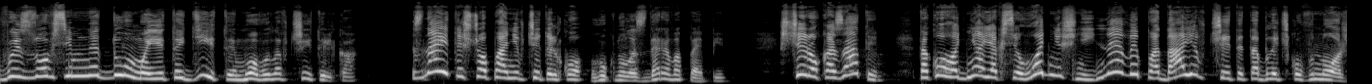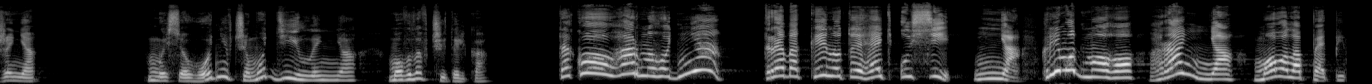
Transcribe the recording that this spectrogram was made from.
Ви зовсім не думаєте, діти, мовила вчителька. Знаєте що, пані вчителько? гукнула з дерева пепі. Щиро казати, такого дня, як сьогоднішній, не випадає вчити табличку множення. Ми сьогодні вчимо ділення, мовила вчителька. Такого гарного дня треба кинути геть усі ня, крім одного грання, мовила пепі.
